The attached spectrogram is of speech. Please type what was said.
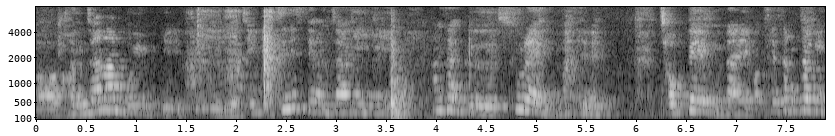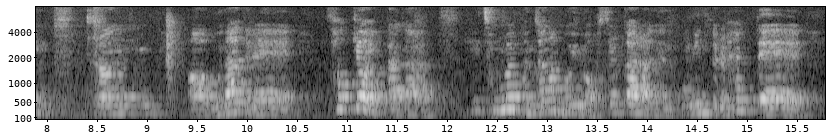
어, 건전한 모임 이, 이 뭐지? 비즈니스 현장이 항상 그 술의 문화에 적대 문화에 막 세상적인 그런 어, 문화들에 섞여 있다가 정말 건전한 모임이 없을까라는 고민들을 할 때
